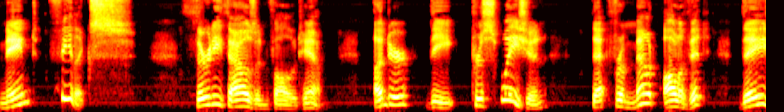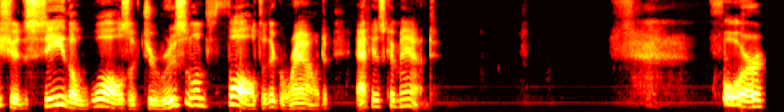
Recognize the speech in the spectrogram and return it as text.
named Felix. 30,000 followed him under the persuasion that from Mount Olivet they should see the walls of Jerusalem fall to the ground at his command. For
